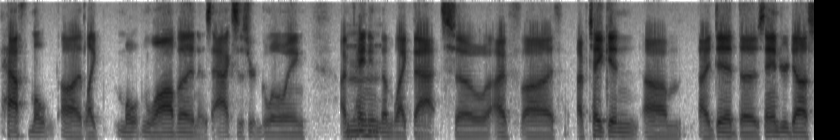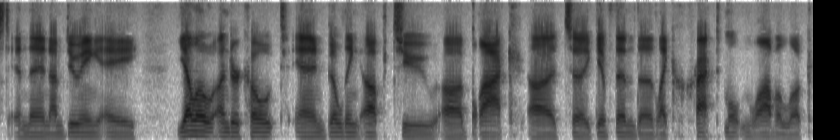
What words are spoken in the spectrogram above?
half molten, uh, like molten lava, and his axes are glowing. I'm mm. painting them like that. So I've uh, I've taken um, I did the Zandri dust, and then I'm doing a yellow undercoat and building up to uh, black uh, to give them the like cracked molten lava look.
